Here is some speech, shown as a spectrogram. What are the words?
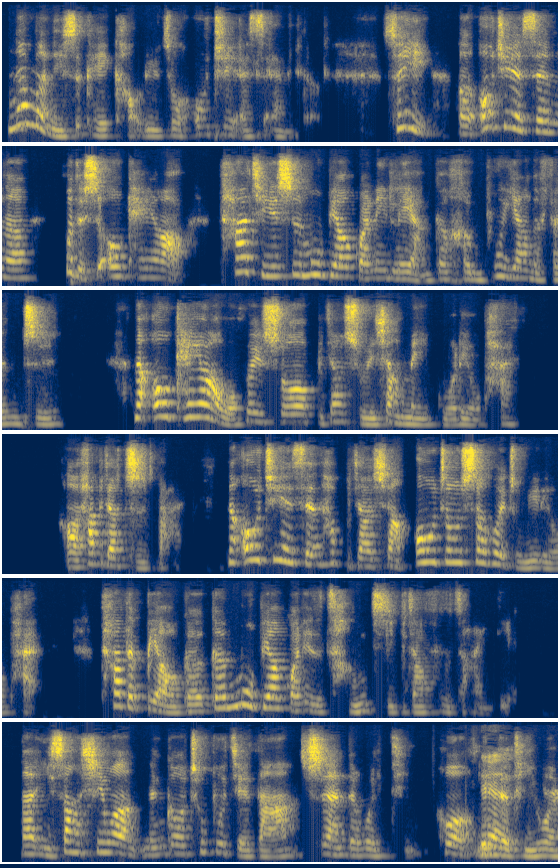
那么你是可以考虑做 OGSM 的。所以，呃，OGSM 呢，或者是 OKR，它其实是目标管理两个很不一样的分支。那 OKR 我会说比较属于像美国流派，哦，它比较直白。那 OGSN 它比较像欧洲社会主义流派，它的表格跟目标管理的层级比较复杂一点。那以上希望能够初步解答诗安的问题或您的提问。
